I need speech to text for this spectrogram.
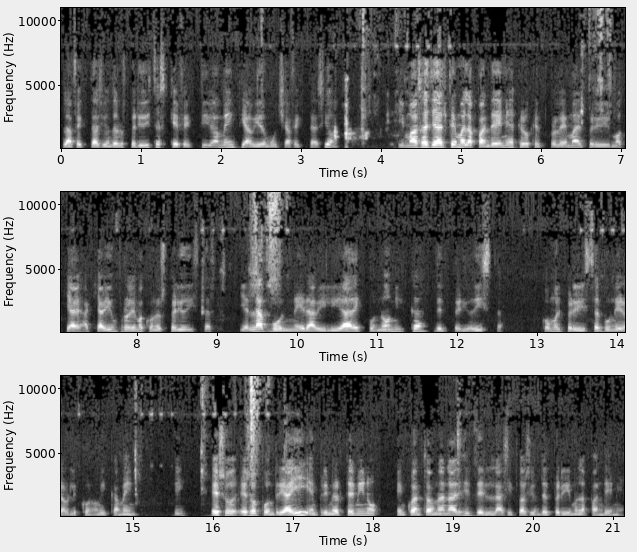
la afectación de los periodistas, que efectivamente ha habido mucha afectación. Y más allá del tema de la pandemia, creo que el problema del periodismo, aquí, aquí había un problema con los periodistas y es la vulnerabilidad económica del periodista, cómo el periodista es vulnerable económicamente. ¿sí? Eso, eso pondría ahí, en primer término, en cuanto a un análisis de la situación del periodismo en la pandemia.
